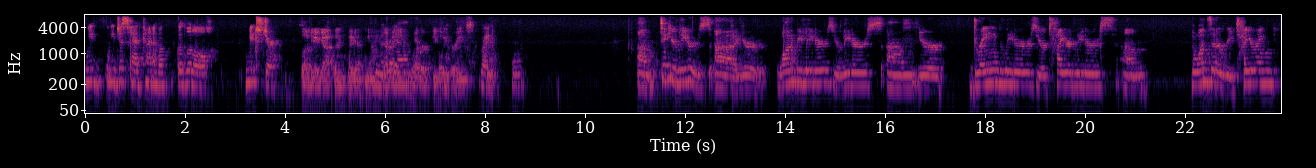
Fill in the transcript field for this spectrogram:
We we just had kind of a good little mixture. Let it be a God thing. I guess. you know Yeah. whoever, Yeah. whoever people he brings. Right. Um, take your leaders, uh, your wannabe leaders, your leaders, um, your drained leaders, your tired leaders, um, the ones that are retiring.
